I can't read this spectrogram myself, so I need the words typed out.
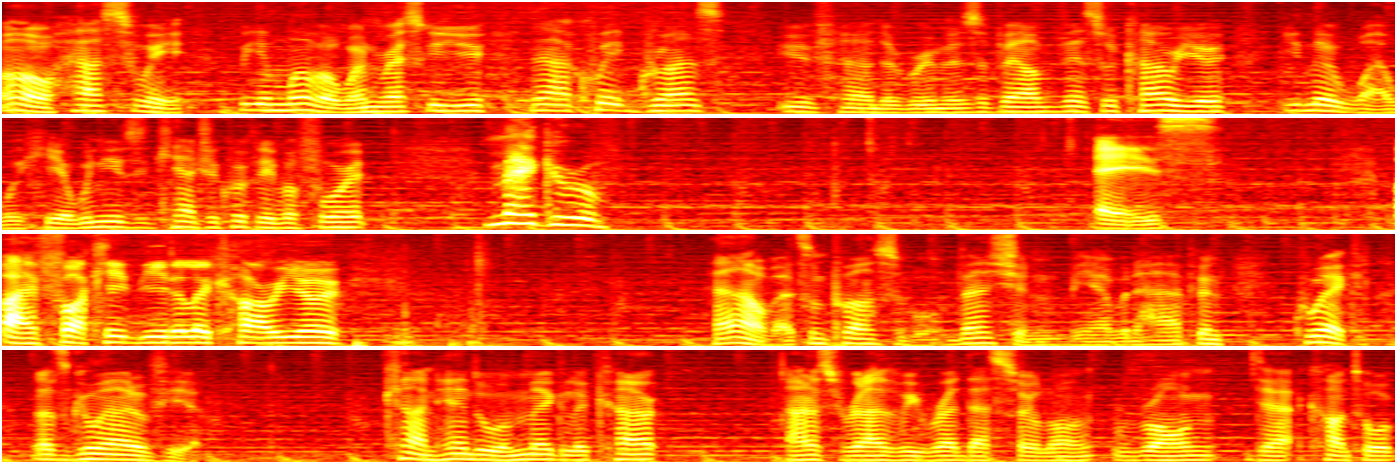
Oh, how sweet. But your mother won't rescue you. Now quit, Grunts. You've heard the rumors about this Lucario. You know why we're here. We need to catch it quickly before it... Mega of... Ace. I fucking need a Lucario. How? That's impossible. That shouldn't be able to happen. Quick, let's go out of here. Can't handle a Mega Lucario. I just realized we read that so long wrong that can't talk.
